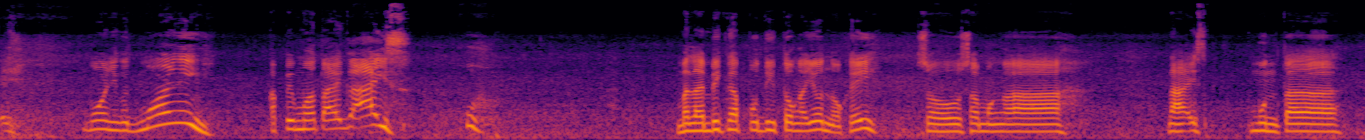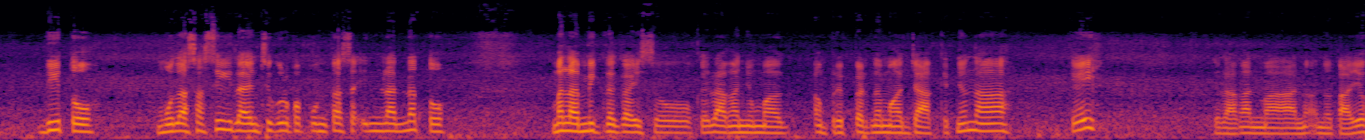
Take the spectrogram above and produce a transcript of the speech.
Okay. Morning, good morning. Kape muna tayo guys. Huh. Malamig na po dito ngayon, okay? So sa mga nais pumunta dito mula sa line siguro papunta sa inland na to malamig na guys so kailangan nyo mag ang prepare ng mga jacket nyo na. Okay? Kailangan maano ano tayo.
